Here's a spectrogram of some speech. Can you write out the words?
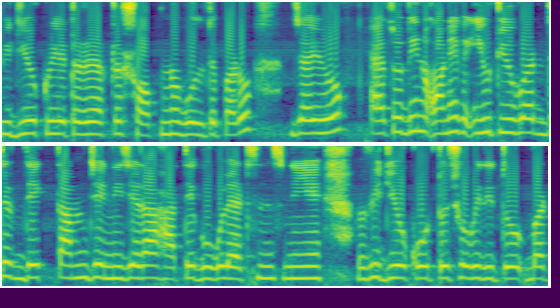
ভিডিও ক্রিয়েটারের একটা স্বপ্ন বলতে পারো। যাই হোক, এতদিন অনেক ইউটিউবারদের দেখতাম যে নিজেরা হাতে গুগল অ্যাডসেন্স নিয়ে ভিডিও করতো, ছবি দিত বাট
